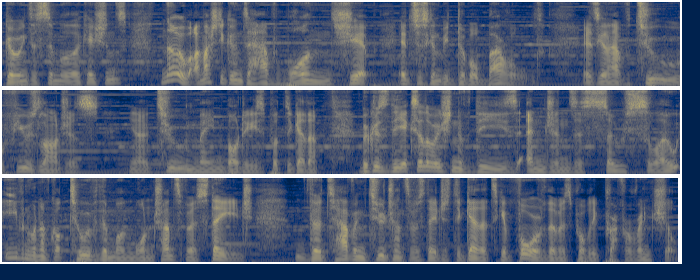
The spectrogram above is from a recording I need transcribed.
going to similar locations? No, I'm actually going to have one ship, it's just going to be double barreled. It's going to have two fuselages, you know, two main bodies put together. Because the acceleration of these engines is so slow, even when I've got two of them on one transfer stage, that having two transfer stages together to give four of them is probably preferential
